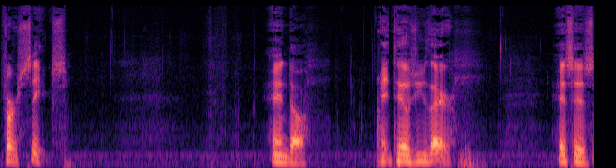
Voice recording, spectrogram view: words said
verse 6. And uh, it tells you there. It says,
